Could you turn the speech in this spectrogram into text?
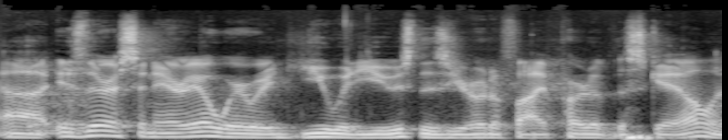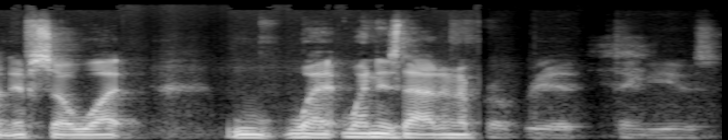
Uh, is there a scenario where you would use the zero to five part of the scale, and if so, what? When when is that an appropriate thing to use?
